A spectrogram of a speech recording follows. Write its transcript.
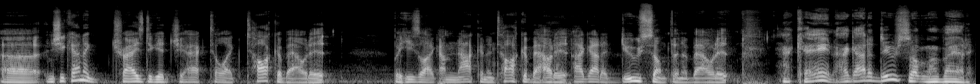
Uh, and she kind of tries to get Jack to like talk about it. But he's like, I'm not going to talk about it. I got to do something about it. I can't. I got to do something about it.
